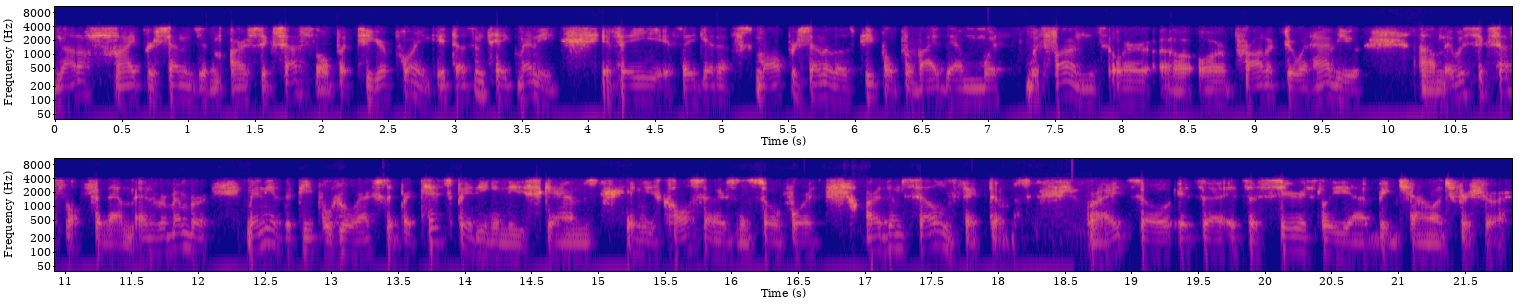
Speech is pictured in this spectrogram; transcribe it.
not a high percentage of them are successful, but to your point, it doesn't take many. If they if they get a small percent of those people, provide them with, with funds or, or, or product or what have you, um, it was successful for them. And remember, many of the people who are actually participating in these scams, in these call centers and so forth, are themselves victims, right? So it's a it's a seriously uh, big challenge for sure.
